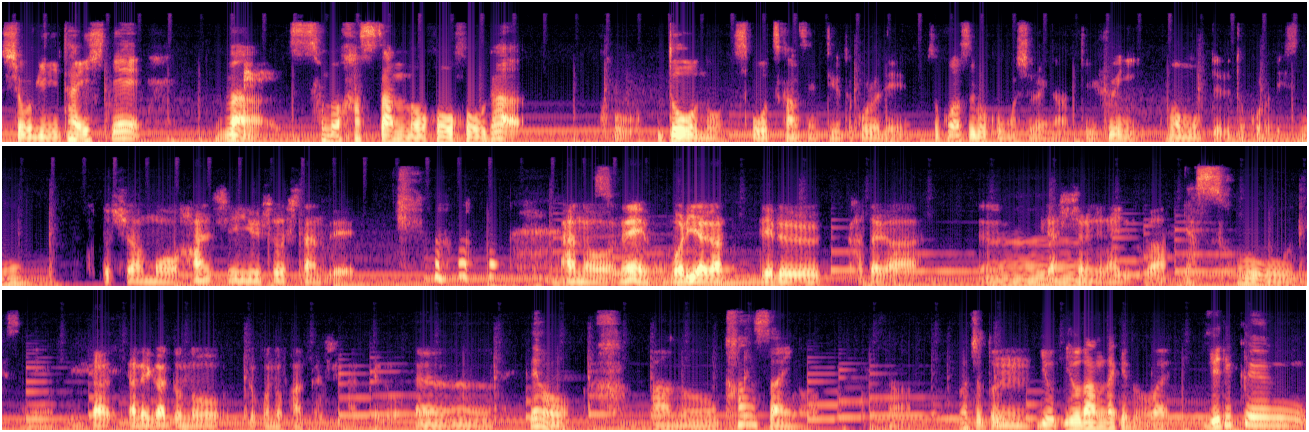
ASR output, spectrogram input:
将棋に対して、まあ、その発散の方法が、こう、銅のスポーツ観戦っていうところで、そこはすごく面白いなっていうふうにまあ思ってるところですね。今年はもう阪神優勝したんで、あのね、盛り上がってる方がいらっしゃるんじゃないですか？いや、そうですね。だ誰がどの、どこのファンか知らんけど。うんうん。でも、あの、関西のさ、まあ、ちょっとうんよ、余談だけど、まあゆりくん、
